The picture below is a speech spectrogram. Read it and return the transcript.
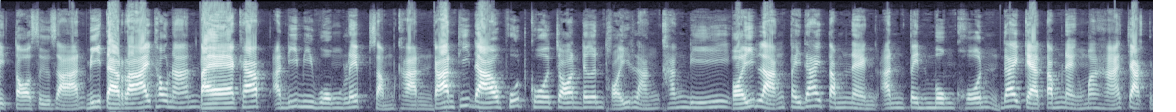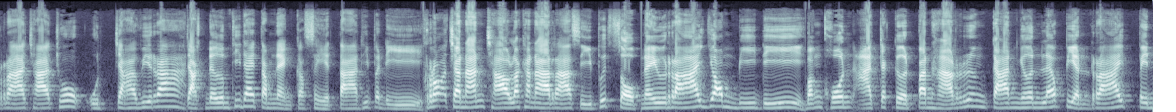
ติดต่อสื่อสาร มีแต่ร้ายเท่านั้น แต่ครับ อันนี้มีวงเล็บสำคัญ การที่ดาวพุธโคจรเดินถอยหลังครั้งนี้ ถอยหลังไปได้ตำแหน่งอันเป็นมงคล ได้แก่ตำแหน่งมหาจักรราชาโชค อุจจาวิราชจากเดิมที่ได้ตำแหน่งเกษตรตาธิบดี เพราะฉะนั้นชาวลัคนาราศีพฤษภในร้ายย่อมมีดี บางคนอาจจะเกิดปัญหาเรื่องการเงินแล้วเปลี่ยนร้ายเป็น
